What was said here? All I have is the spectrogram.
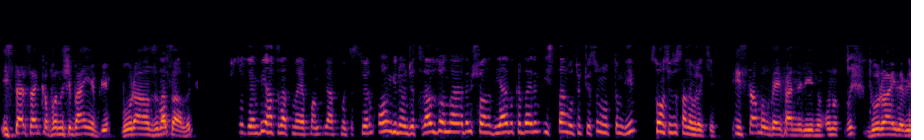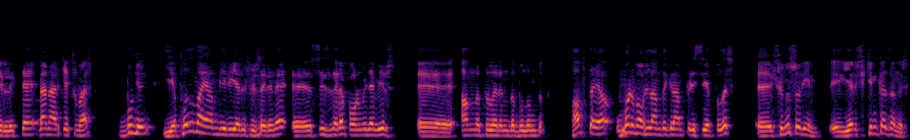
İstersen kapanışı ben yapayım. Buğra ağzına sağlık. Bir hatırlatma yapmam, yapmak istiyorum. 10 gün önce Trabzon'daydım, şu anda Diyarbakır'daydım. İstanbul Türkçesini unuttum diyeyim. Son sözü sana bırakayım. İstanbul beyefendiliğini unutmuş Buğra ile birlikte ben Erket Ömer. Bugün yapılmayan bir yarış üzerine e, sizlere Formula 1 e, anlatılarında bulunduk. Haftaya umarım Hollanda Grand Prix'si yapılır. E, şunu sorayım. E, yarışı kim kazanır?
